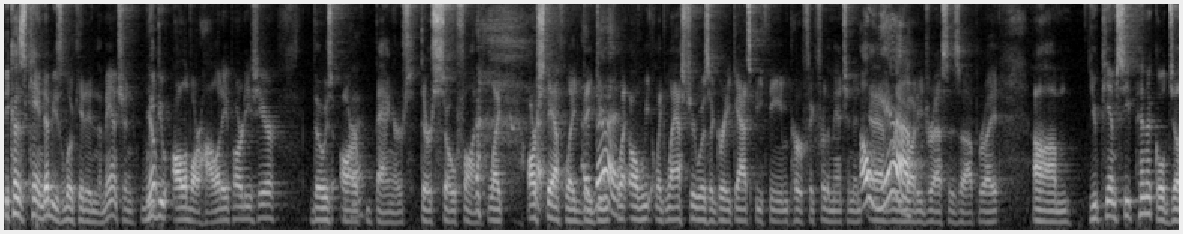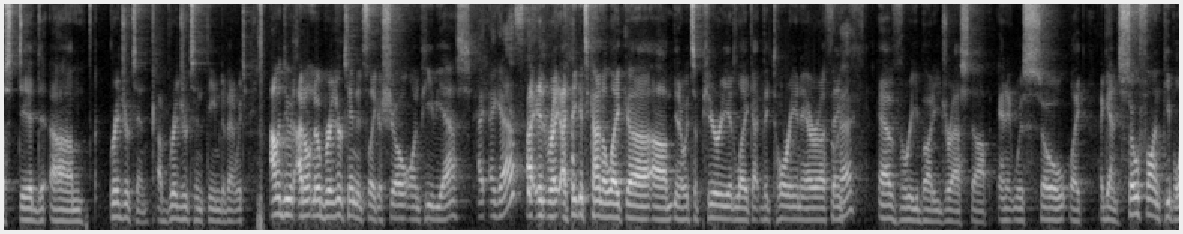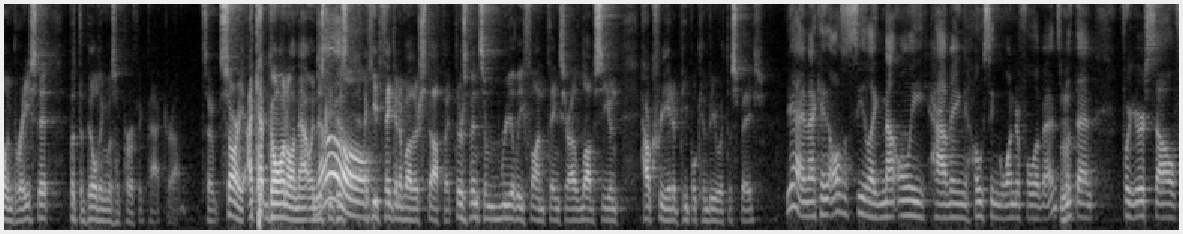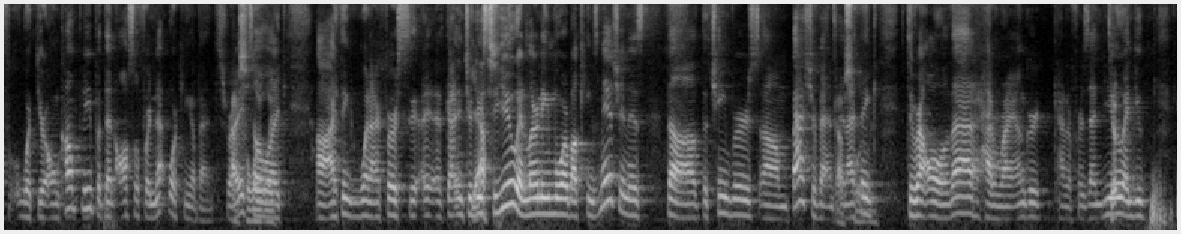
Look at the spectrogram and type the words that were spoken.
because K and W is located in the mansion. We Yep. do all of our holiday parties here. Those are bangers. They're so fun. Like our staff, like they do. Like, oh, we, like last year was a Great Gatsby theme, perfect for the mansion, and Oh, yeah. everybody dresses up, right? Um, UPMC Pinnacle just did um, Bridgerton, a Bridgerton themed event. Which I'm a dude. I don't know Bridgerton. It's like a show on PBS. I, I guess. I, it, right, I think it's kind of like uh, um, you know, it's a period like a Victorian era thing. Okay. Everybody dressed up, and it was so like again so fun. People embraced it, but the building was a perfect backdrop. So sorry, I kept going on that one just No. because I keep thinking of other stuff. But there's been some really fun things here. I love seeing how creative people can be with the space. Yeah, and I can also see like not only having hosting wonderful events, Mm-hmm. but then for yourself with your own company, but then also for networking events, right? Absolutely. So like, uh, I think when I first uh, got introduced Yes. to you and learning more about King's Mansion is the the Chambers um, Bash event, and I think throughout all of that, having Ryan Unger kind of present you Yep. and you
